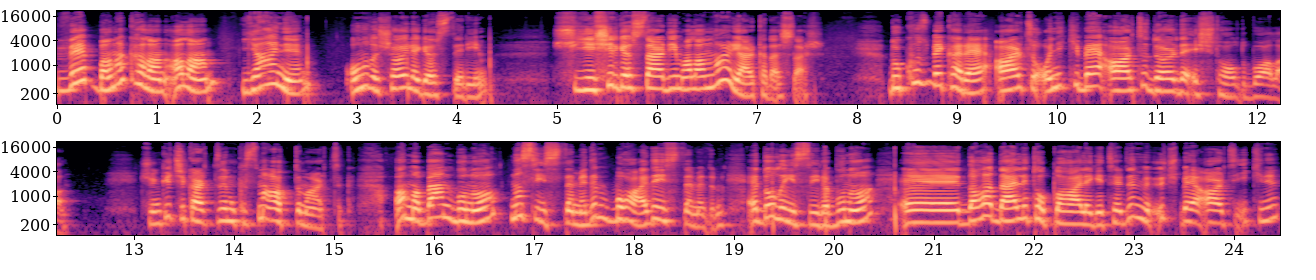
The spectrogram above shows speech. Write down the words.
Ve bana kalan alan yani onu da şöyle göstereyim. Şu yeşil gösterdiğim alan var ya arkadaşlar. 9b kare artı 12b artı 4'e eşit oldu bu alan. Çünkü çıkarttığım kısmı attım artık. Ama ben bunu nasıl istemedim? Bu halde istemedim. E, dolayısıyla bunu e, daha derli toplu hale getirdim ve 3b artı 2'nin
